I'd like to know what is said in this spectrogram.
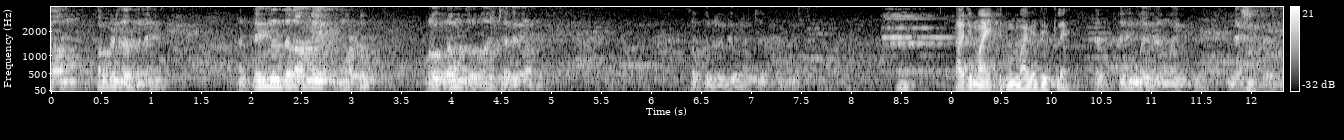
काम कंप्लीट जातलें आनी तेज नंतर आमी एक मोठो प्रोग्राम करपाचो ठरयला सप्तशृंगी देवळाच्या खातीर ताजी माहिती तुमी मागीर दितले तेजी माहिती माहिती नेक्स्ट प्रेस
